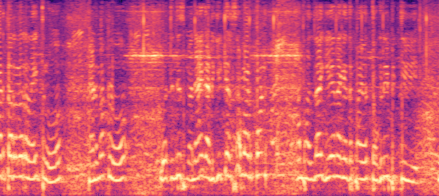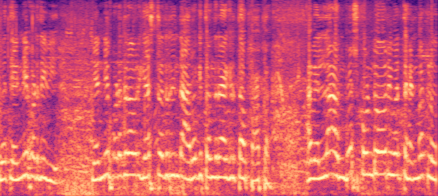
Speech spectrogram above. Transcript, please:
ಮಾಡ್ತಾರಂದ್ರೆ ರೈತರು, ಹೆಣ್ಮಕ್ಳು ಇವತ್ತಿನ ದಿವಸ ಮನ್ಯಾಗ ಅಡುಗೆ ಕೆಲಸ ಮಾಡ್ಕೊಂಡು ನಮ್ಮ ಹೊಲದಾಗ ಏನಾಗ್ಯದಪ್ಪ, ಇವತ್ತು ತೊಗರಿ ಬಿತ್ತೀವಿ, ಇವತ್ತು ಎಣ್ಣೆ ಹೊಡೆದೀವಿ. ಎಣ್ಣೆ ಹೊಡೆದ್ರೆ ಅವ್ರಿಗೆ ಎಷ್ಟು ಅದರಿಂದ ಆರೋಗ್ಯ ತೊಂದರೆ ಆಗಿರ್ತಾವೆ ಪಾಪ. ಅವೆಲ್ಲ ಅನುಭವಿಸ್ಕೊಂಡು ಅವ್ರು ಇವತ್ತು ಹೆಣ್ಮಕ್ಳು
